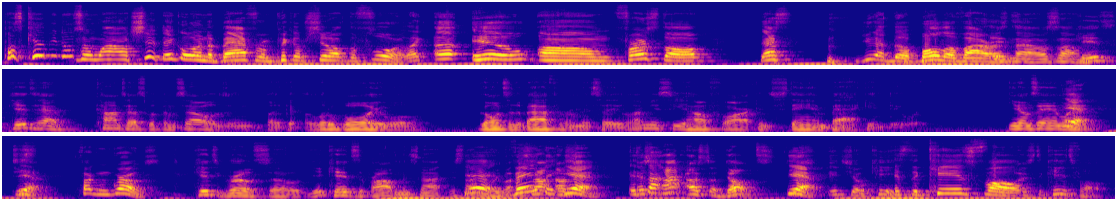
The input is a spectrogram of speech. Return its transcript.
Plus, kids be doing some wild shit. They go in the bathroom, pick up shit off the floor. Like, uh, ew. Um, first off, that's you got the Ebola virus Kids- now or something. Kids, kids have contests with themselves, and like a little boy will go into the bathroom and say, "Let me see how far I can stand back and do it." You know what I'm saying? Like, yeah, just- yeah, fucking gross. Kids grow, so your kid's the problem. It's not. It's not Yeah, everybody. It's not us, yeah, it's it's, not- not, us adults. Yeah. it's, it's your kid. It's the kid's fault. It's the kid's fault.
